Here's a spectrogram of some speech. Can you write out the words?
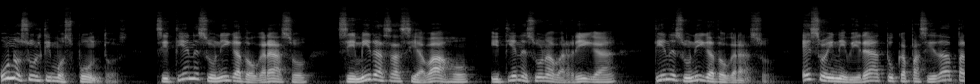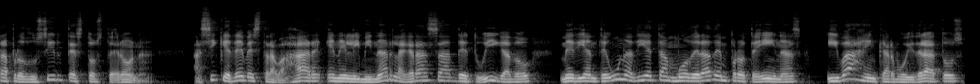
Unos últimos puntos. Si tienes un hígado graso, si miras hacia abajo y tienes una barriga, tienes un hígado graso. Eso inhibirá tu capacidad para producir testosterona. Así que debes trabajar en eliminar la grasa de tu hígado mediante una dieta moderada en proteínas y baja en carbohidratos,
